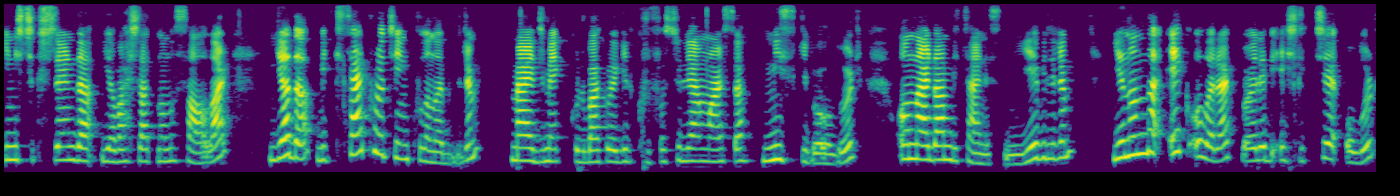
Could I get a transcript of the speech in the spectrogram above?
iniş çıkışlarını da yavaşlatmamı sağlar. Ya da bitkisel protein kullanabilirim. Mercimek, kuru baklagil, kuru fasulyem varsa mis gibi olur. Onlardan bir tanesini yiyebilirim. Yanında ek olarak böyle bir eşlikçi olur.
